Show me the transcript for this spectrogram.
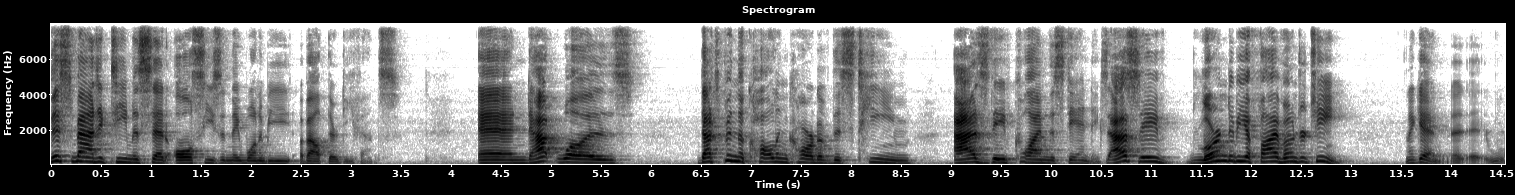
This Magic team has said all season they want to be about their defense. And that was, that's been the calling card of this team as they've climbed the standings, as they've learned to be a 500 team. And again, uh, uh,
